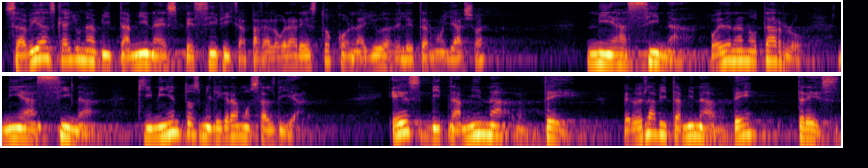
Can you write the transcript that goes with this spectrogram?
¿Sabías que hay una vitamina específica para lograr esto con la ayuda del eterno Yahshua? Niacina, pueden anotarlo, niacina, 500 miligramos al día. Es vitamina B, pero es la vitamina B 3.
